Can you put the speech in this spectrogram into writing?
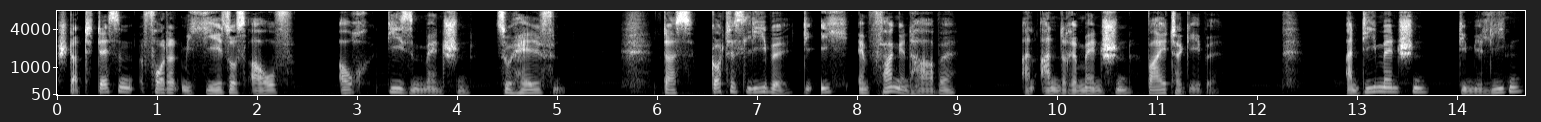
Stattdessen fordert mich Jesus auf, auch diesem Menschen zu helfen. Dass Gottes Liebe, die ich empfangen habe, an andere Menschen weitergebe. An die Menschen, die mir liegen,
